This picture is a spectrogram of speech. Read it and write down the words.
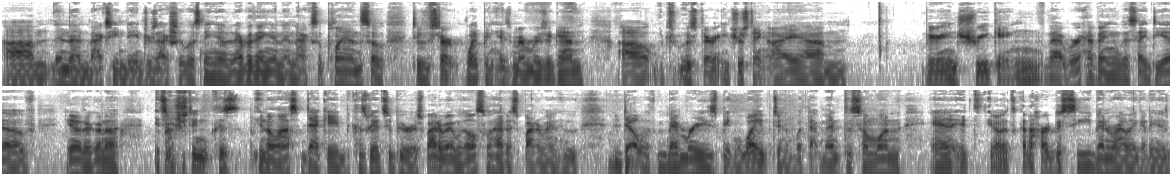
um, and then Maxine Danger is actually listening and everything, and enacts a plan so to start wiping his memories again, uh, which was very interesting. I um, very intriguing that we're having this idea of you know they're gonna it's interesting because in the last decade because we had superior spider-man we also had a spider-man who dealt with memories being wiped and what that meant to someone. And it's you know it's kind of hard to see ben riley getting his,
